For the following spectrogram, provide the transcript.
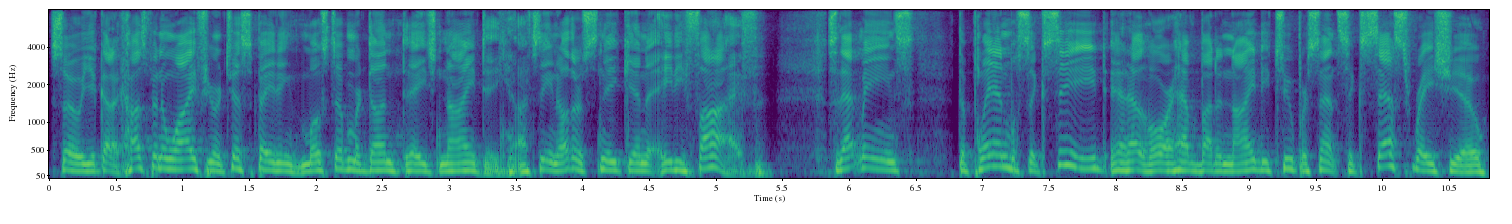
So you've got a husband and wife, you're anticipating most of them are done to age 90. I've seen others sneak in at 85. So that means the plan will succeed and or have about a 92% success ratio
